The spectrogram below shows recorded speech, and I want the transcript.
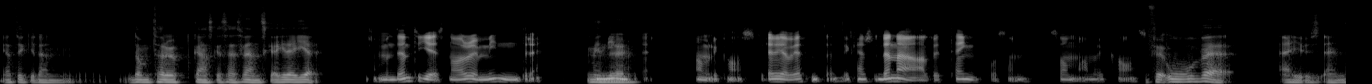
jag tycker den, de tar upp ganska så svenska grejer. Ja, Men den tycker jag är snarare mindre. Mindre, amerikansk. Eller jag vet inte. Det kanske, den har jag aldrig tänkt på som, som amerikansk. för Ove är ju en,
